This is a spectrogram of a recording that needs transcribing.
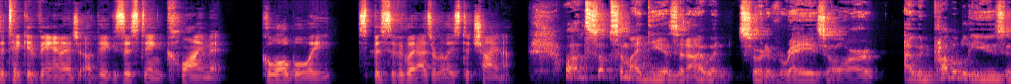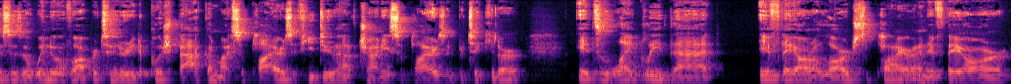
to take advantage of the existing climate globally, specifically as it relates to China? Well, some, some ideas that I would sort of raise are I would probably use this as a window of opportunity to push back on my suppliers. If you do have Chinese suppliers in particular, it's likely that if they are a large supplier and if they are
